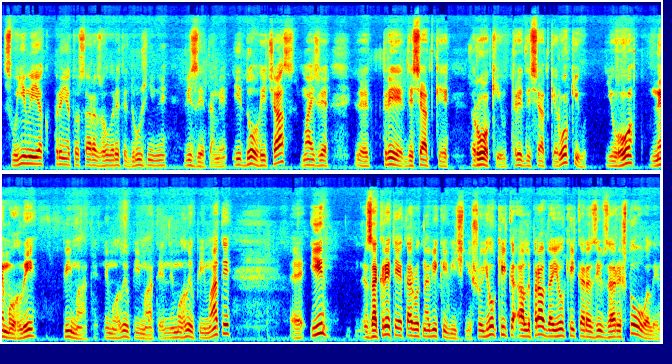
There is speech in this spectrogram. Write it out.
своїми, як прийнято зараз говорити, дружніми візитами. І довгий час, майже е, три десятки років, три десятки років його не могли впіймати. Не могли впіймати, не могли впіймати. Е, І закрити, як кажуть, на віки вічні. Що його кілька, але правда, його кілька разів заарештовували.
